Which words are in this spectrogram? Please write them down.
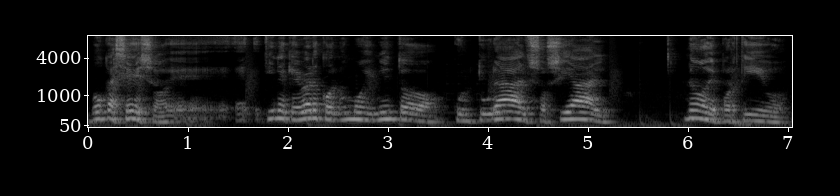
Boca es eso, eh, eh, tiene que ver con un movimiento cultural, social, no deportivo.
